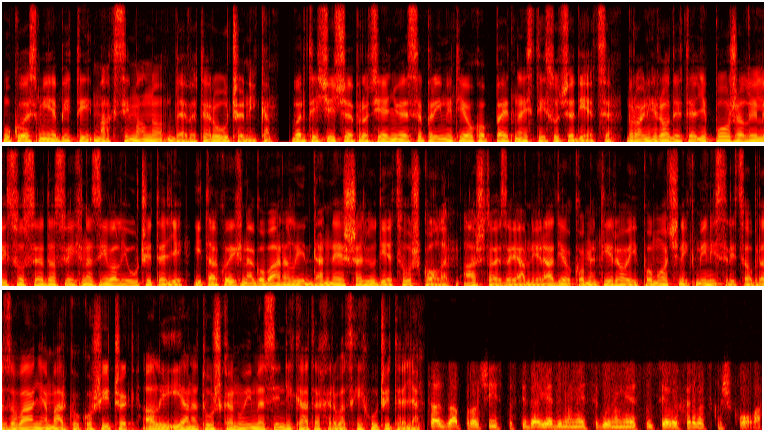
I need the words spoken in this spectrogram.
u kojoj smije biti maksimalno devetero učenika. Vrtići će procjenjuje se primiti oko 15.000 djece. Brojni roditelji požalili su se da su ih nazivali učitelji i tako ih nagovarali da ne šalju djecu u škole, a što je za javni radio komentirao i pomoćnik ministrice obrazovanja Marko Košiček, ali i Jana Tuškan u ime sindikata hrvatskih učitelja. Sad zapravo će ispasti da je jedino nesigurno mjesto u cijeloj Hrvatskoj škola.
